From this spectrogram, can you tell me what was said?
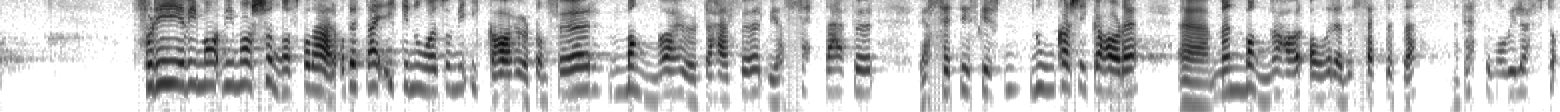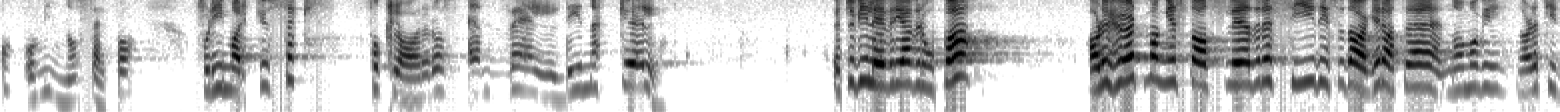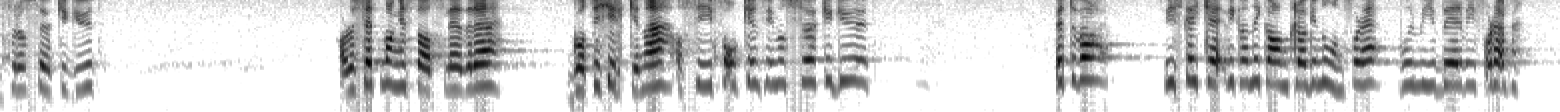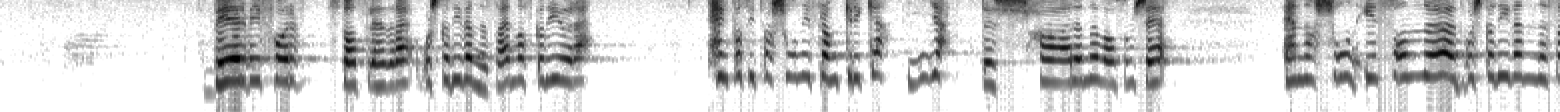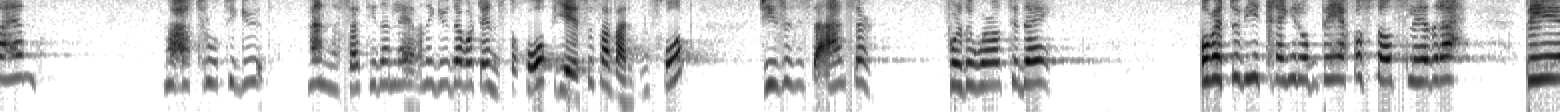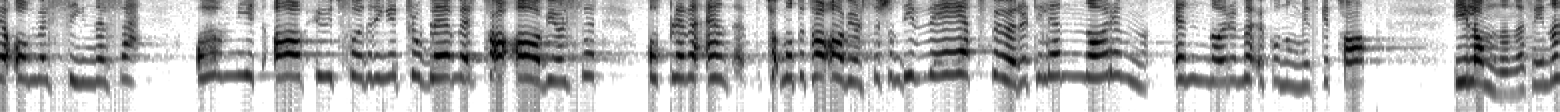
Fordi vi må, vi må, skjønne oss på det her. Og dette er ikke noe som vi ikke har hørt om før. Mange har hørt det her før. Vi har sett det her før. Vi har sett det i Skriften. Noen kanskje ikke har det. Eh, men mange har allerede sett dette. Men dette må vi løfte opp og minne oss selv på. Fordi Markus 6, forklarer oss en veldig nøkkel. Vet du, Vi lever i Europa. Har du hørt mange statsledere si disse dager at eh, nå, vi, nå er det tid for å søke Gud? Har du sett mange statsledere gå til kirkene og si folkens, vi må søke Gud? Vet du hva? Vi, ikke, vi kan ikke anklage noen for det. Hvor mye ber vi for dem? Ber vi for statsledere? Hvor skal de vende seg hen? Hva skal de gjøre? Tenk på situasjonen i Frankrike. Hjerteskjærende hva som skjer. En nasjon i sånn nød. Hvor skal de vende seg hen? Må ha tro til Gud. Vende seg til den levende Gud. Det er vårt eneste håp. Jesus er verdens håp. Jesus is the answer for the world today. Og vet du, vi trenger å be for statsledere. Be om velsignelse. Omgitt av utfordringer, problemer, ta avgjørelser. Oppleve en, ta, måtte ta avgjørelser som de vet fører til enorm, enorme økonomiske tap i landene sine.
